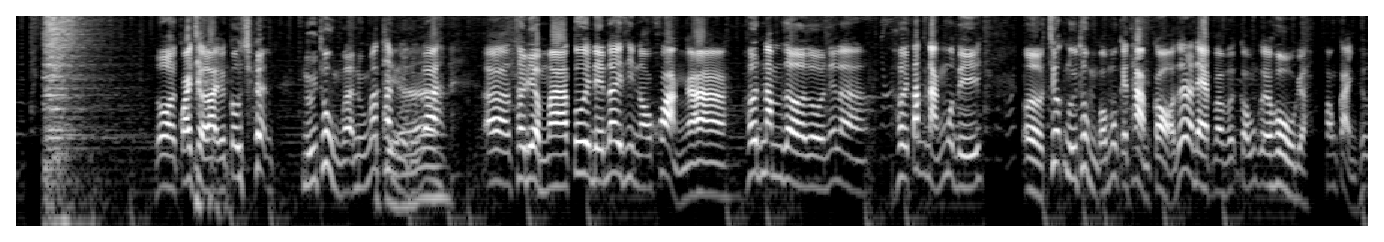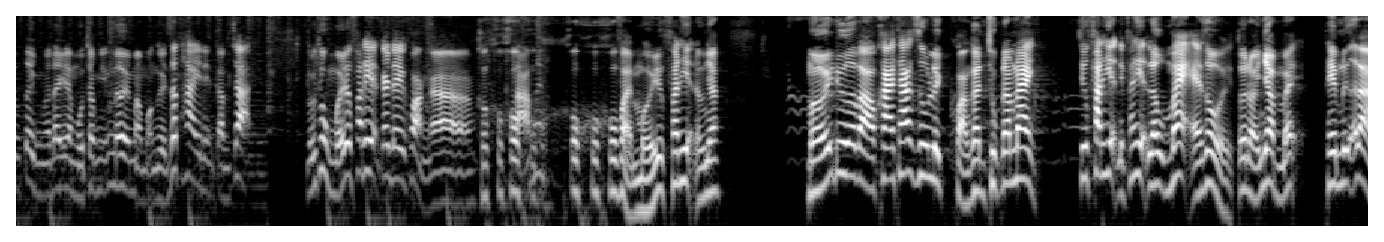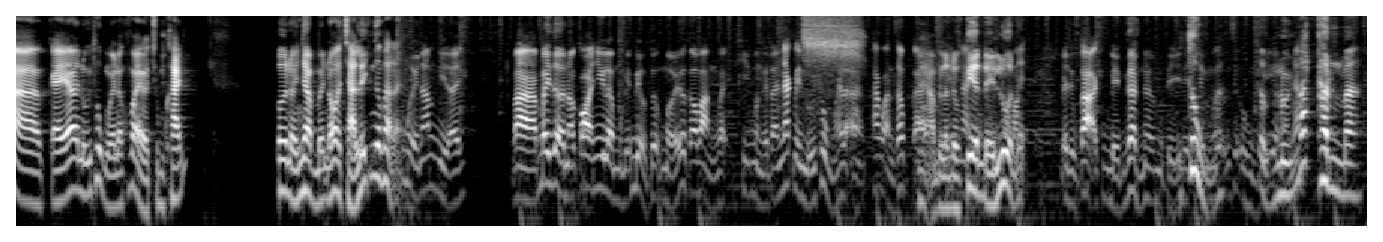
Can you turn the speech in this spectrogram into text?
Rồi quay trở lại với câu chuyện núi Thủng và núi Mắt Thần của chúng ta. À, thời điểm mà tôi đến đây thì nó khoảng à, hơn 5 giờ rồi nên là hơi tắt nắng một tí. Ở trước núi Thủng có một cái thảm cỏ rất là đẹp và vẫn có một cái hồ kìa, phong cảnh hữu tình và đây là một trong những nơi mà mọi người rất hay đến cắm trại. Núi Thủng mới được phát hiện cách đây khoảng à, không không không Tám không, không không không phải mới được phát hiện đâu nhá mới đưa vào khai thác du lịch khoảng gần chục năm nay chứ phát hiện thì phát hiện lâu mẹ rồi tôi nói nhầm ấy thêm nữa là cái à, núi thủng này nó không phải ở trùng khánh. Tôi nói nhầm ấy nó ở trà lĩnh các bạn ạ. 10 năm gì đấy. Và bây giờ nó coi như là một cái biểu tượng mới ở Cao Bằng vậy. Khi mà người ta nhắc đến núi Thủng hay là thác Bản Dốc cái Mẹ, lần đầu tiên đến luôn đấy. Bây giờ chúng ta cũng đến gần hơn một tí để Thủng sự hùng vĩ của núi mắt thần mà.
